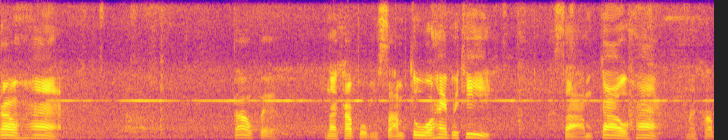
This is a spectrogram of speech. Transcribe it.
9 5 9 8นะครับผม3ตัวให้ไปที่3 9 5นะครับ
